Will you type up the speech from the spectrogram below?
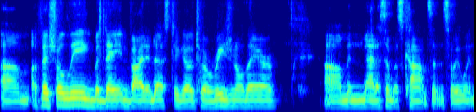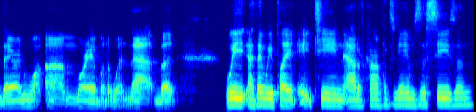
um, official league, but they invited us to go to a regional there um, in Madison, Wisconsin. So we went there and um, were able to win that. But we, I think we played 18 out of conference games this season.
